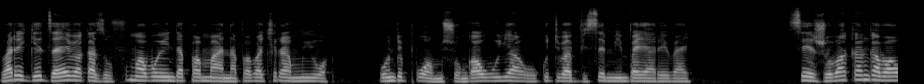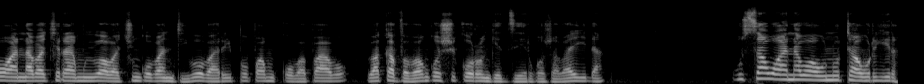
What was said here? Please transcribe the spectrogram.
Varegedzai vakazofuma voenda pamana pavachiramwiwa vondopiwa mushonga uya wokuti vabvise mimba yarevai. Sezvo vakanga vawana vachiramwiwa vachingova ndivo varipo pamukova pavo vakabva vangosvikorongedzerwa zvavaida. Usawana waunotaurira.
